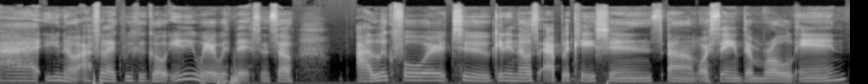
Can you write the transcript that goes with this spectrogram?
I, you know, I feel like we could go anywhere with this. And so I look forward to getting those applications um, or seeing them roll in.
